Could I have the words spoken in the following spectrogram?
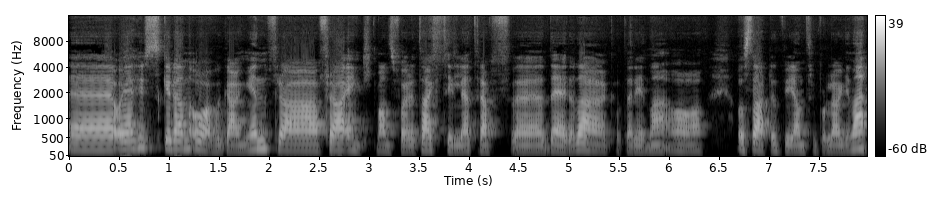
Uh, og jeg husker den overgangen fra, fra, enkeltmannsforetak til jeg traff uh, dere, da, Katarina, og, og, startet Byantropologene.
